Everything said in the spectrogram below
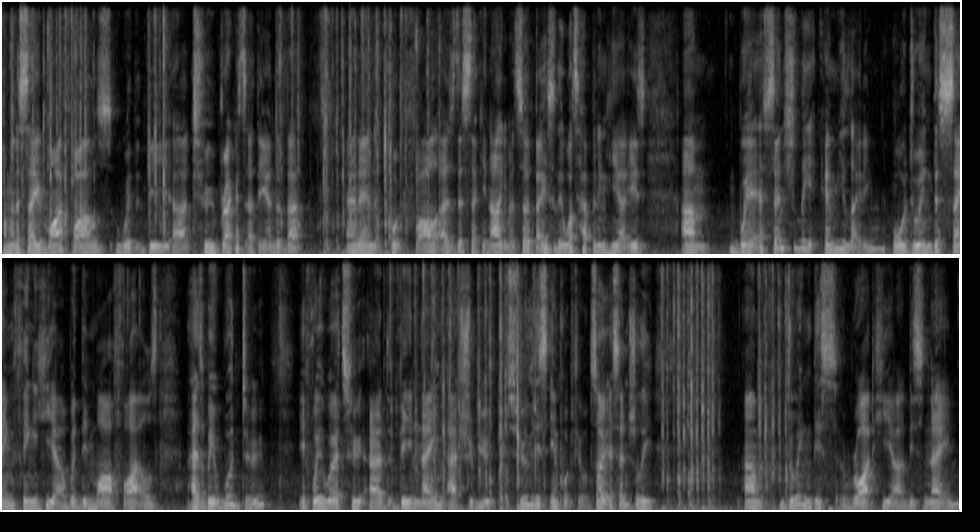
I'm going to say my files with the uh, two brackets at the end of that, and then put file as the second argument. So basically, what's happening here is um, we're essentially emulating or doing the same thing here with the my files as we would do if we were to add the name attribute to this input field. So essentially, um, doing this right here, this name,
